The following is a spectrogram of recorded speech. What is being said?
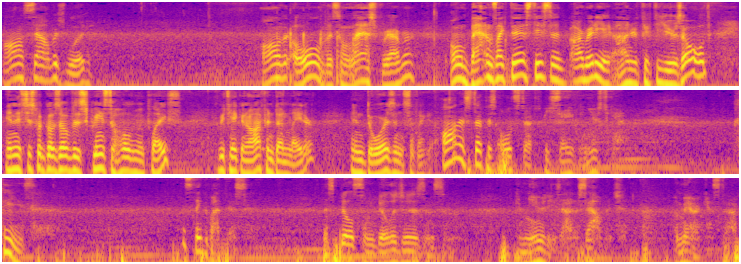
All salvaged wood. All of it, all of oh, this will last forever. old battens like this, these are already 150 years old, and it's just what goes over the screens to hold them in place. Be taken off and done later, and doors and stuff like that. All this stuff is old stuff to be saved and used again. Please, let's think about this. Let's build some villages and some communities out of salvage, American stuff,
